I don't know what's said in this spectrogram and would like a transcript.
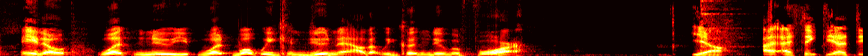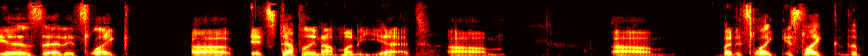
you know, what new, what, what we can do now that we couldn't do before. Yeah, I, I think the idea is that it's like uh, it's definitely not money yet. Um, um, but it's like it's like the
